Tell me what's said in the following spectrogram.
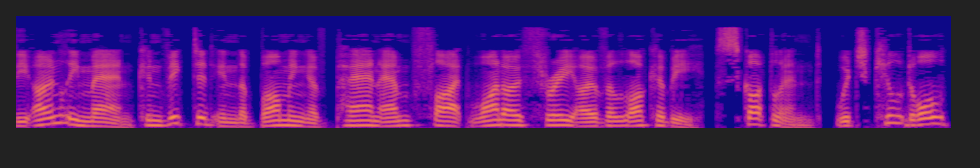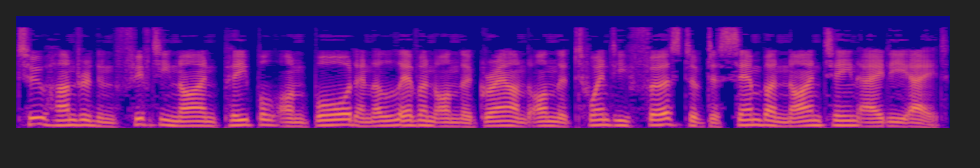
the only man convicted in the bombing of Pan Am Flight 103 over Lockerbie, Scotland, which killed all 259 people on board and 11 on the ground on 21 December 1988.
